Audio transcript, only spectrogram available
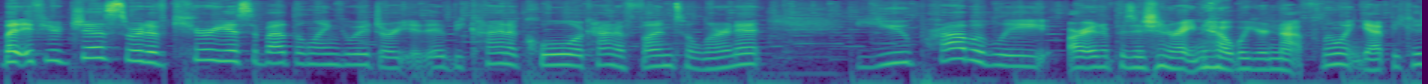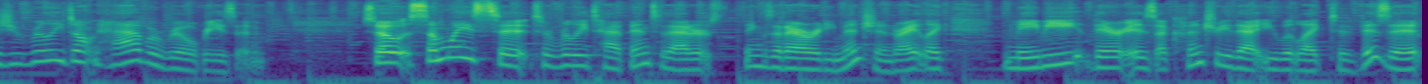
But if you're just sort of curious about the language or it'd be kind of cool or kind of fun to learn it, you probably are in a position right now where you're not fluent yet because you really don't have a real reason. So, some ways to, to really tap into that are things that I already mentioned, right? Like maybe there is a country that you would like to visit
